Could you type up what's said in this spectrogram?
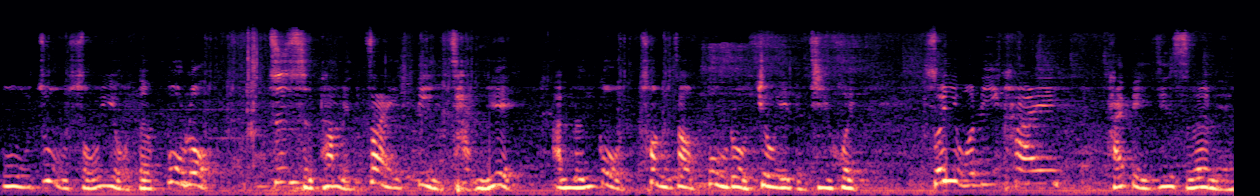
补助所有的部落，支持他们在地产业啊，能够创造部落就业的机会，所以我离开。台北已经十二年，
